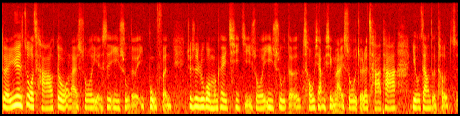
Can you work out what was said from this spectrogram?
对，因为做茶对我来说也是艺术的一部分。就是如果我们可以企及说艺术的抽象性来说，我觉得茶它有这样的特质。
